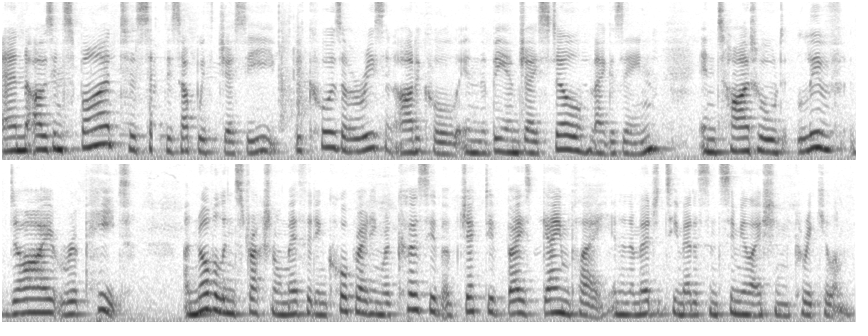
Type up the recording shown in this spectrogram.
And I was inspired to set this up with Jesse because of a recent article in the BMJ STEL magazine entitled Live, Die, Repeat a novel instructional method incorporating recursive objective based gameplay in an emergency medicine simulation curriculum.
